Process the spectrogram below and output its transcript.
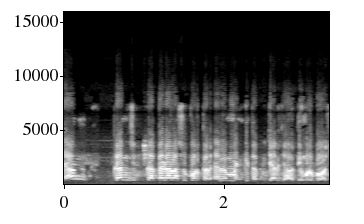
kan kan katakanlah supporter elemen kita bicara Jawa Timur bos.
